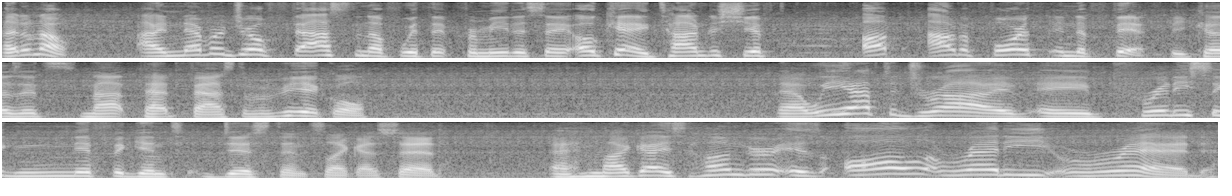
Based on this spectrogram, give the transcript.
I don't know. I never drove fast enough with it for me to say, okay, time to shift up out of fourth into fifth because it's not that fast of a vehicle. Now we have to drive a pretty significant distance, like I said. And my guy's hunger is already red.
